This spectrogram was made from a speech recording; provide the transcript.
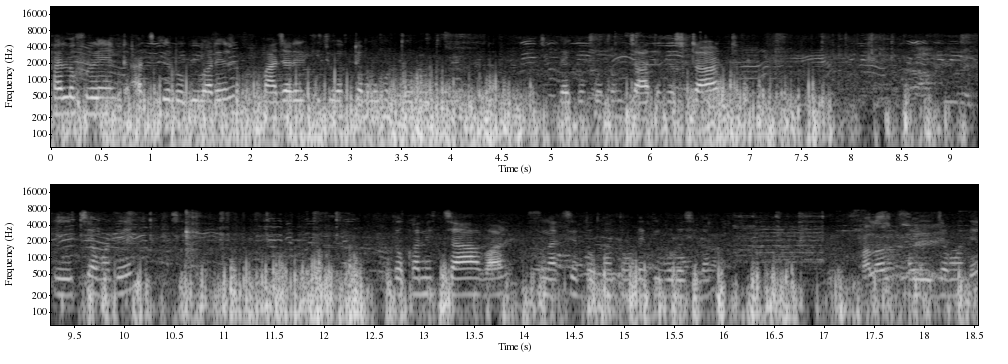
হ্যালো ফ্রেন্ড আজকে রবিবারের বাজারের কিছু একটা মুহূর্ত দেখো প্রথম চা থেকে স্টার্ট এই হচ্ছে আমাদের দোকানের চা আবার স্ন্যাক্সের দোকান তোমাদের কি বলেছিলাম? এই যে আমাদের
